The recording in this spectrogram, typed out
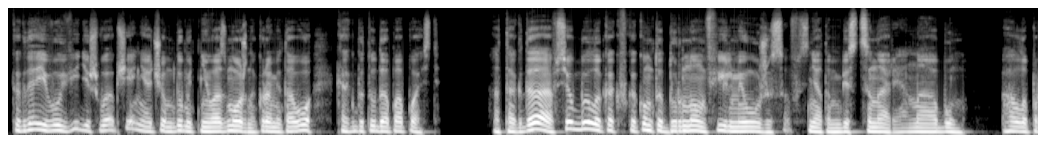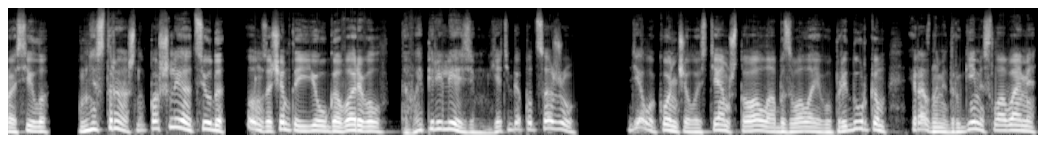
Когда его видишь, вообще ни о чем думать невозможно, кроме того, как бы туда попасть. А тогда все было как в каком-то дурном фильме ужасов, снятом без сценария, на обум. Алла просила «Мне страшно, пошли отсюда». Он зачем-то ее уговаривал «Давай перелезем, я тебя подсажу». Дело кончилось тем, что Алла обозвала его придурком и разными другими словами,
